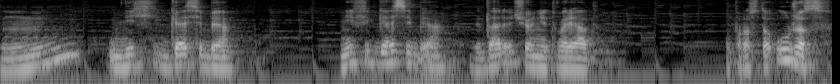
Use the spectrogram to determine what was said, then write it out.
Нифига себе. Нифига себе. Видали, что они творят? Просто ужас.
